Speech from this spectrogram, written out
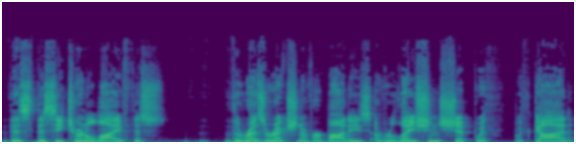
this this eternal life, this the resurrection of our bodies, a relationship with with God,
